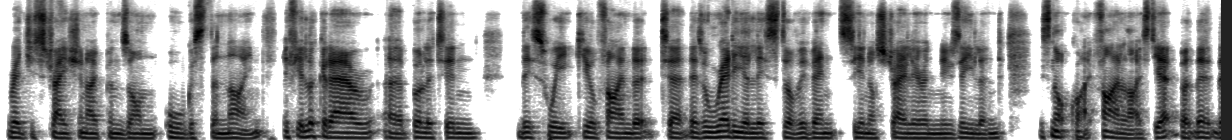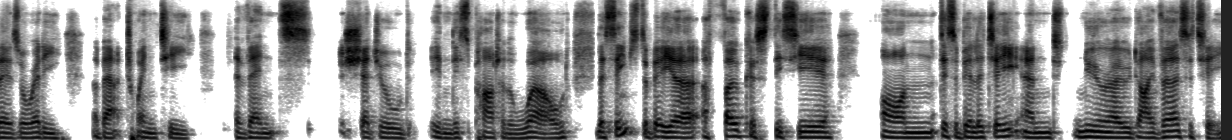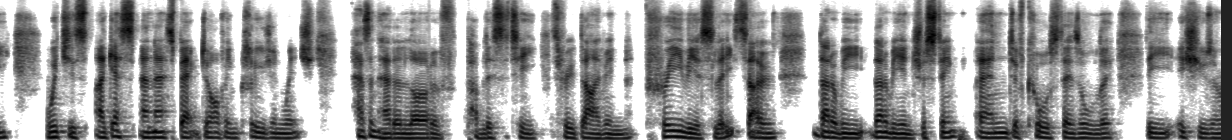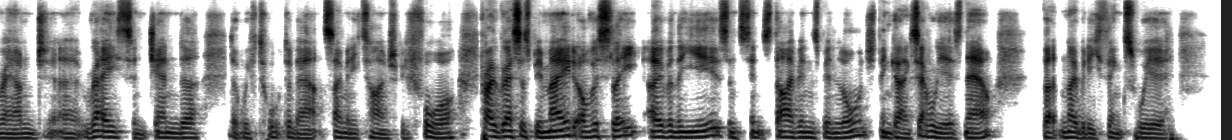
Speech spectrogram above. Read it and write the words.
Registration opens on August the 9th. If you look at our uh, bulletin this week, you'll find that uh, there's already a list of events in Australia and New Zealand. It's not quite finalised yet, but there, there's already about 20 events scheduled in this part of the world. There seems to be a, a focus this year on disability and neurodiversity, which is, I guess, an aspect of inclusion which hasn't had a lot of publicity through Dive In previously. So that'll be that'll be interesting. And of course, there's all the the issues around uh, race and gender that we've talked about so many times before. Progress has been made, obviously, over the years and since Dive In's been launched, been going several years now. But nobody thinks we're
